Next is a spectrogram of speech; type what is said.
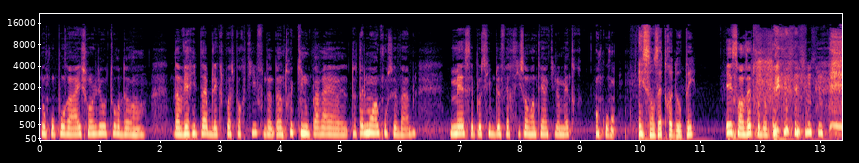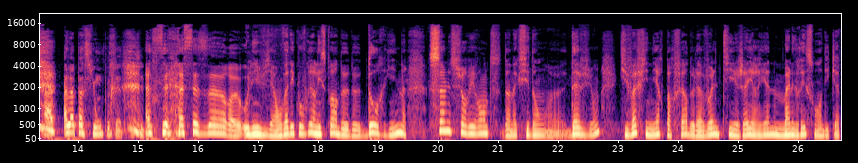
Donc on pourra échanger autour d'un, d'un véritable exploit sportif, d'un truc qui nous paraît totalement inconcevable. Mais c'est possible de faire 621 km en courant. Et sans être dopé. Et sans être dopé. à, la passion, peut-être. À, 16 heures, euh, Olivia, on va découvrir l'histoire de, de, Dorine, seule survivante d'un accident euh, d'avion, qui va finir par faire de la voltige aérienne malgré son handicap.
